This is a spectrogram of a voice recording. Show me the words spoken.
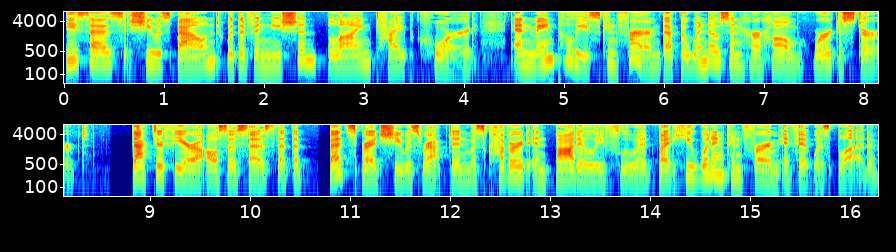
He says she was bound with a Venetian blind type cord, and Maine police confirmed that the windows in her home were disturbed. Dr. Fiera also says that the bedspread she was wrapped in was covered in bodily fluid, but he wouldn't confirm if it was blood.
